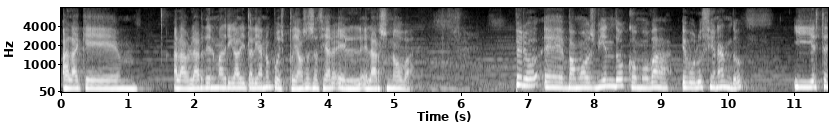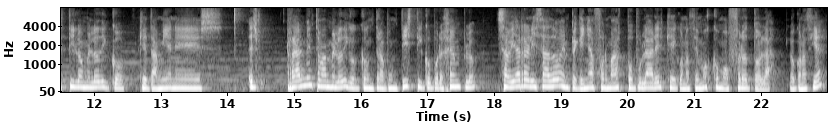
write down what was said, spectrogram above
a la que al hablar del madrigal italiano, pues podíamos asociar el, Ars Nova. Pero eh, vamos viendo cómo va evolucionando y este estilo melódico, que también es, es realmente más melódico que contrapuntístico, por ejemplo, se había realizado en pequeñas formas populares que conocemos como frótola. ¿Lo conocías?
